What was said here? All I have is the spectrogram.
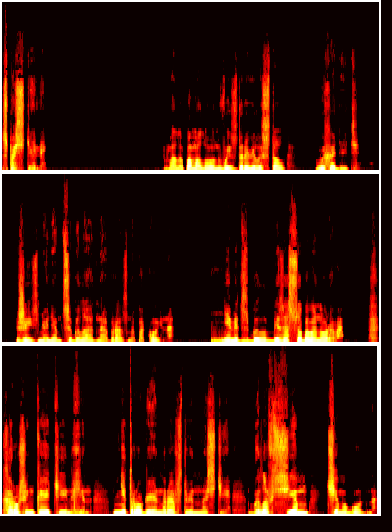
с постели. Мало-помалу он выздоровел и стал выходить. Жизнь у немца была однообразна, покойна. Немец был без особого норова. Хорошенькая Тинхин, не трогая нравственности, была всем, чем угодно.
